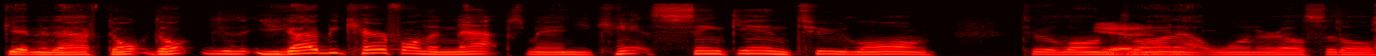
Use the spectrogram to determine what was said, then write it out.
getting it after. Don't don't you got to be careful on the naps, man. You can't sink in too long to a long yeah. drawn out one, or else it'll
